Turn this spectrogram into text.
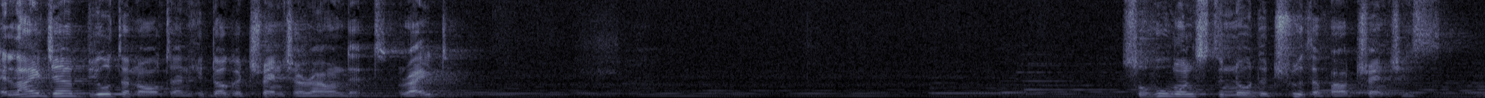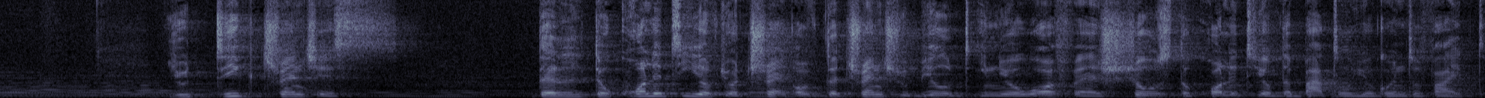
Elijah built an altar and he dug a trench around it, right? So, who wants to know the truth about trenches? You dig trenches the, the quality of your trench of the trench you build in your warfare shows the quality of the battle you're going to fight.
